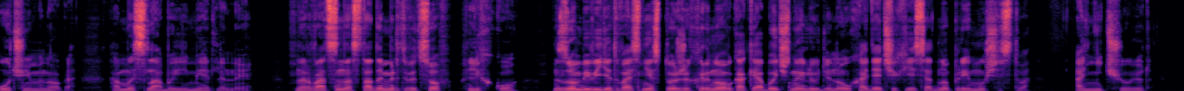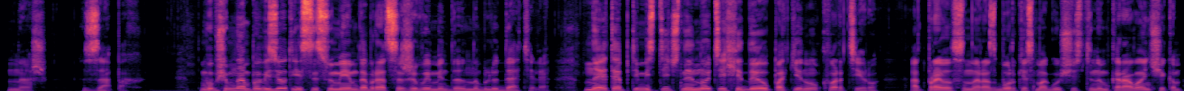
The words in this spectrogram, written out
очень много, а мы слабые и медленные. Нарваться на стадо мертвецов легко. Зомби видят во сне столь же хреново, как и обычные люди, но у ходячих есть одно преимущество. Они чуют наш запах. В общем, нам повезет, если сумеем добраться живыми до наблюдателя. На этой оптимистичной ноте Хидео покинул квартиру. Отправился на разборки с могущественным караванщиком,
